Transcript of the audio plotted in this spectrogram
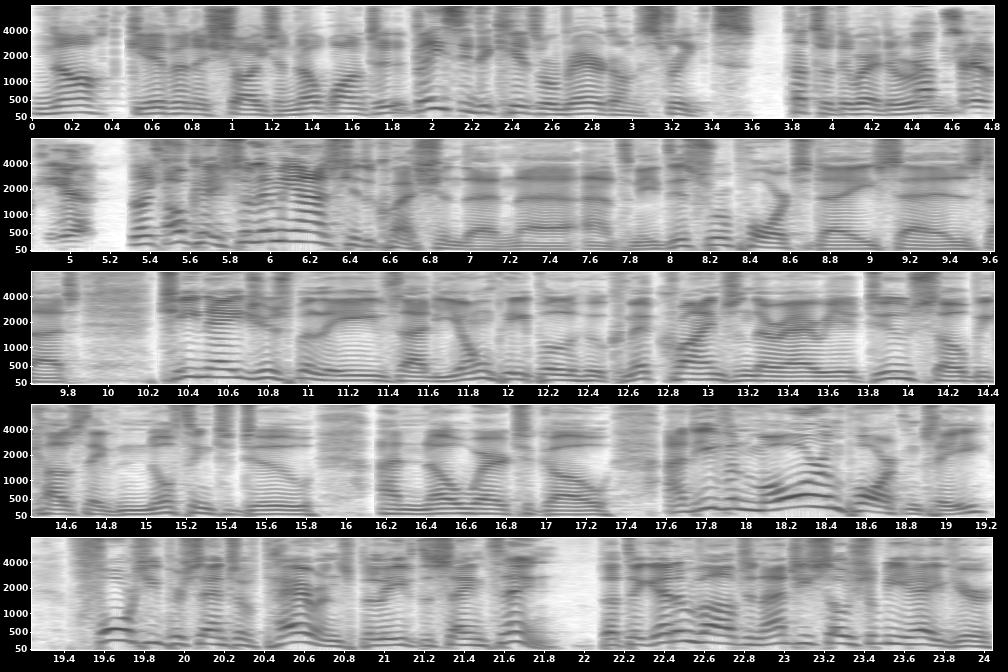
not giving a shite and not wanting to. Basically, the kids were reared on the streets. That's what they were. They were Absolutely, yeah. like, Okay, so let me ask you the question then, uh, Anthony. This report today says that teenagers believe that young people who commit crimes in their area do so because they've nothing to do and nowhere to go. And even more importantly, 40% of parents believe the same thing that they get involved in antisocial behavior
